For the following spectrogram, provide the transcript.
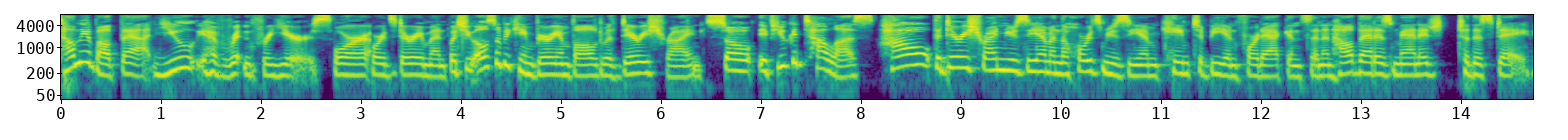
tell me about that. You have written for years for Hoard's Dairyman, but you also became very involved with Dairy Shrine. So if you could tell us how the Dairy Shrine Museum and the Hoard's Museum came to be in Fort Atkinson and how that is managed to this day.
